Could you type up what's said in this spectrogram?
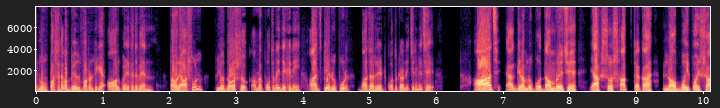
এবং পাশে থাকা বেল বাটনটিকে অল করে রেখে দেবেন। তাহলে আসুন, প্রিয় দর্শক, আমরা প্রথমেই দেখে নিই আজকের রূপোর বাজার রেট কতটা নিচে নেমেছে। আজ এক গ্রাম রূপোর দাম রয়েছে একশো সাত টাকা নব্বই পয়সা,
